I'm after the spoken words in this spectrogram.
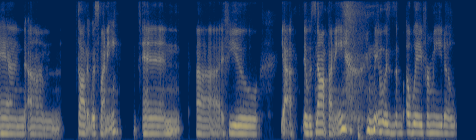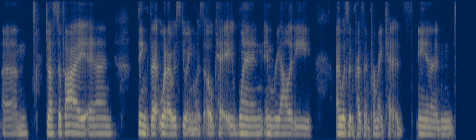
and um, thought it was funny. And uh, if you, yeah, it was not funny. it was a way for me to um, justify and think that what I was doing was okay when in reality, I wasn't present for my kids. And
